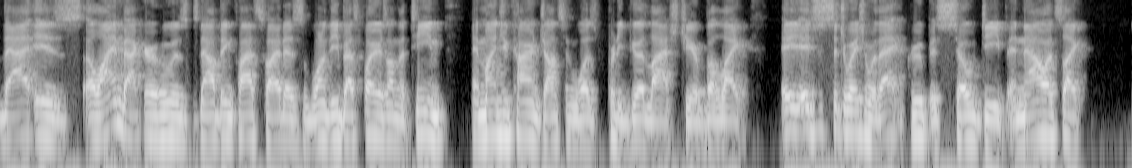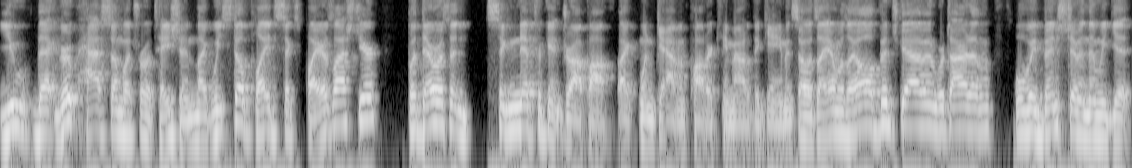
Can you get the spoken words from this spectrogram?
that is a linebacker who is now being classified as one of the best players on the team. And mind you, Kyron Johnson was pretty good last year, but like it, it's a situation where that group is so deep. And now it's like you that group has so much rotation. Like we still played six players last year, but there was a significant drop off, like when Gavin Potter came out of the game. And so it's like everyone's like, "Oh, bench Gavin, we're tired of him." Well, we benched him, and then we get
